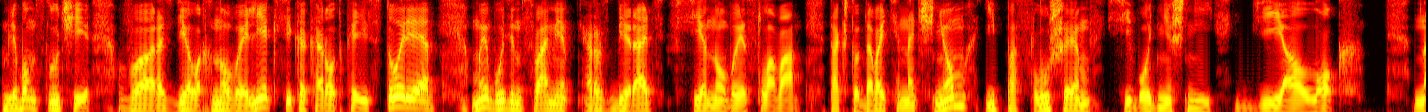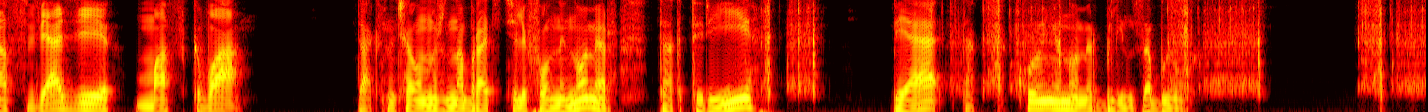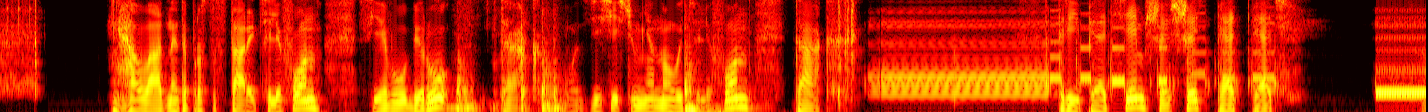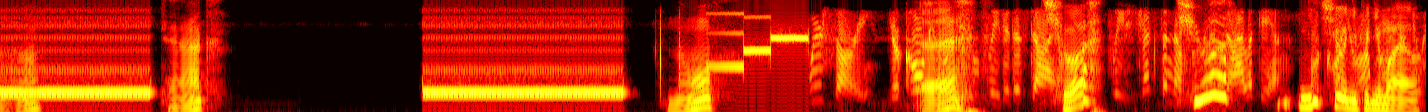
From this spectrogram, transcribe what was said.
В любом случае, в разделах «Новая лексика», «Короткая история» мы будем с вами разбирать все новые слова. Так что давайте начнем и послушаем сегодняшний диалог. На связи Москва. Так, сначала нужно набрать телефонный номер. Так, три, пять... Так, какой у нее номер, блин, забыл. А, ладно, это просто старый телефон. Я его уберу. Так, вот здесь есть у меня новый телефон. Так. 3, 5, 7, 6, 6, 5, 5. Ага. Так. Ну. Э? Чё? Чё? Ничего не понимаю.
